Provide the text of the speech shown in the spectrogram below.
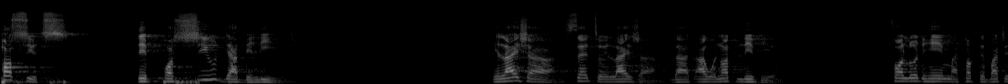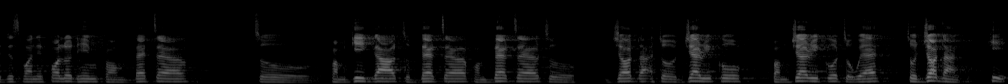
pursuits. They pursue their belief. Elisha said to Elijah that I will not leave you. Followed him, I talked about it this morning, followed him from Bethel to from Gilgal to Bethel, from Bethel to Jordan to Jericho, from Jericho to where? To Jordan. He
